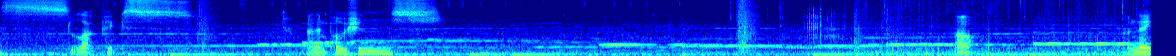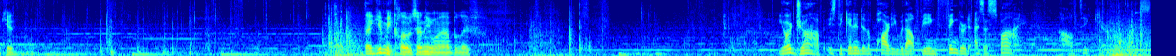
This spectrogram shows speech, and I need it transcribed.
s- lockpicks and then potions. Oh, I'm naked. They give me clothes anyway, I believe. Your job is to get into the party without being fingered as a spy. I'll take care of the rest.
